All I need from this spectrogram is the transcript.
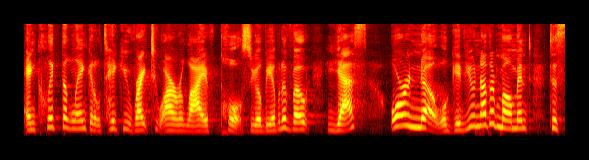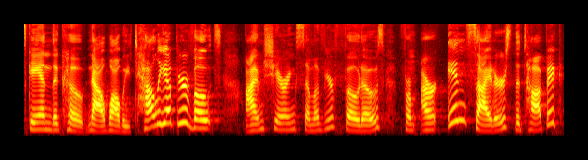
and click the link. It'll take you right to our live poll. So you'll be able to vote yes or no. We'll give you another moment to scan the code. Now, while we tally up your votes, I'm sharing some of your photos from our insiders. The topic,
